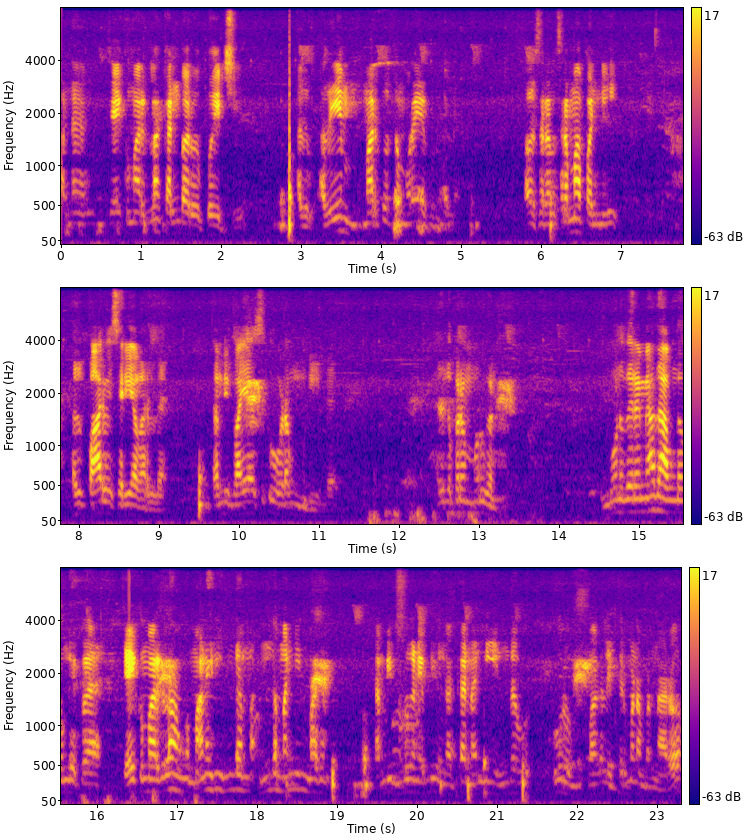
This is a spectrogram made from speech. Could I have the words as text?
அண்ணன் ஜெயக்குமாருக்கெல்லாம் கண் பார்வை போயிடுச்சு. அது அதே மருத்துவத்தை முறையாக கொடுக்கல அவசர அவசரமா பண்ணி அது பார்வை சரியா வரல. தம்பி பயாசுக்கு உடம்பு முடியல. அதுக்கப்புறம் முருகன். மூணு பேருமையாவது அவங்கவுங்க இப்ப ஜெயக்குமாருக்கெல்லாம் அவங்க மனைவி இந்த ம- இந்த மண்ணின் மகன். தம்பி முருகன் எப்படி எங்க அக்கா நன்னி இந்த ஊர் மகளை திருமணம் பண்ணாரோ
